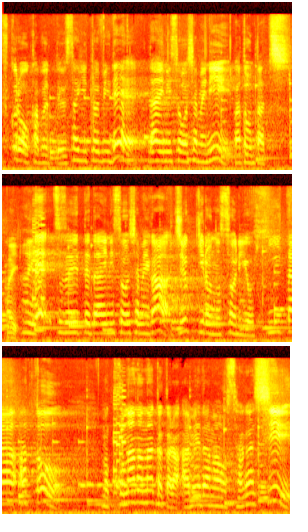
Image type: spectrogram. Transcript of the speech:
袋をかぶってうさぎ跳びで第2走者目にバトンタッチ、はい。で続いて第2走者目が1 0キロのソリを引いた後まあ、粉の中から飴玉を探し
